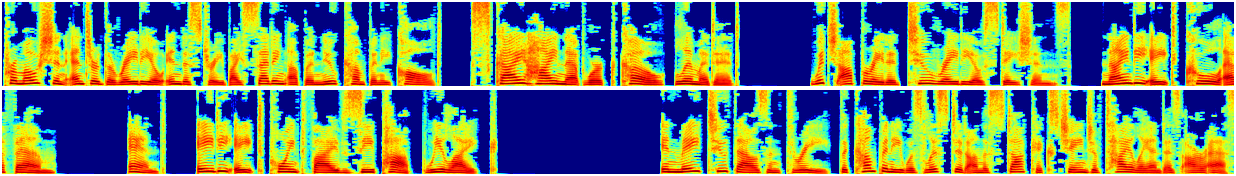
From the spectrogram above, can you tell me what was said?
Promotion entered the radio industry by setting up a new company called Sky High Network Co., Limited, which operated two radio stations, 98 Cool FM and 88.5 Z Pop We Like. In May 2003, the company was listed on the Stock Exchange of Thailand as RS.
